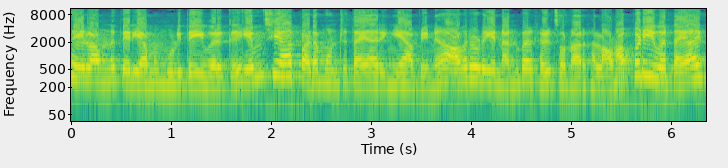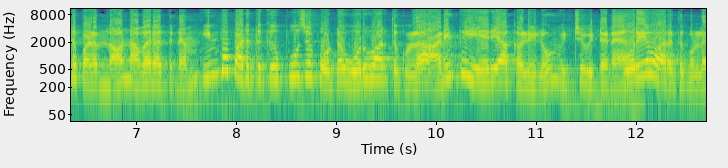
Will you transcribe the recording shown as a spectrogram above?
செய்யலாம்னு தெரியாம முடித்த இவருக்கு எம்ஜிஆர் படம் ஒன்று தயாரிங்க அப்படின்னு அவருடைய நண்பர்கள் சொன்னார்களாம். அப்படி இவர் தயாரித்த படம் தான் நவரத்னம். இந்த படத்துக்கு பூஜை போட்ட ஒரு வாரத்துக்குள்ள அனைத்து ஏரியாக்களிலும் விற்றுவிட்டன. ஒரே வாரத்துக்குள்ள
